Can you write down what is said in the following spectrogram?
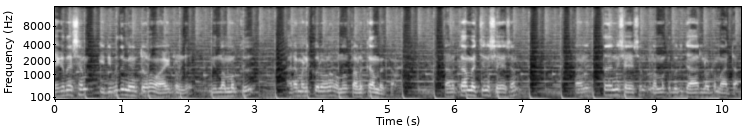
ഏകദേശം ഇരുപത് മിനിറ്റോളം ആയിട്ടുണ്ട്. ഇനി നമുക്ക് അരമണിക്കൂറോളം ഒന്ന് തണുക്കാൻ വെക്കാം. തണുക്കാൻ വെച്ചതിന് ശേഷം തണുത്തതിന് ശേഷം നമുക്കിതൊരു ജാറിലോട്ട് മാറ്റാം.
